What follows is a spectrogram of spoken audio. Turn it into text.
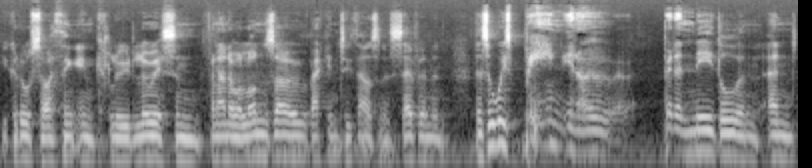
you could also I think include Lewis and Fernando Alonso back in 2007, and there's always been you know a bit of needle, and and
